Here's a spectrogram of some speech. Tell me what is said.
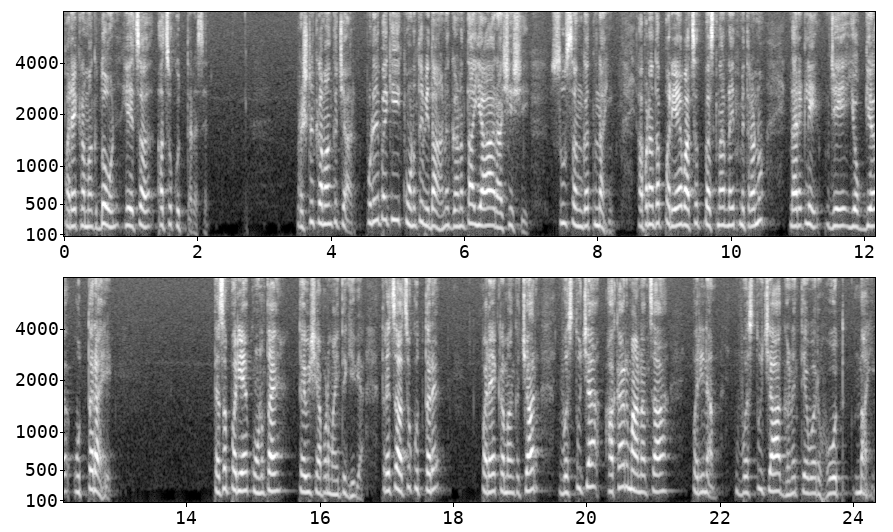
पर्याय क्रमांक दोन हे याचं अचूक उत्तर असेल. प्रश्न क्रमांक चार पुढेपैकी कोणतं विधान गणता या राशीशी सुसंगत नाही. आपण आता पर्याय वाचत बसणार नाहीत मित्रांनो. डायरेक्टली जे योग्य उत्तर आहे त्याचा पर्याय कोणता आहे त्याविषयी आपण माहिती घेऊया. तर याचं अचूक उत्तर आहे पर्याय क्रमांक चार वस्तूच्या आकारमानाचा परिणाम वस्तूच्या घनतेवर होत नाही.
